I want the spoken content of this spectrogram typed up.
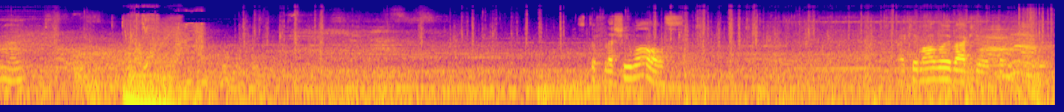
Alright. It's the fleshy walls. I came all the way back here.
